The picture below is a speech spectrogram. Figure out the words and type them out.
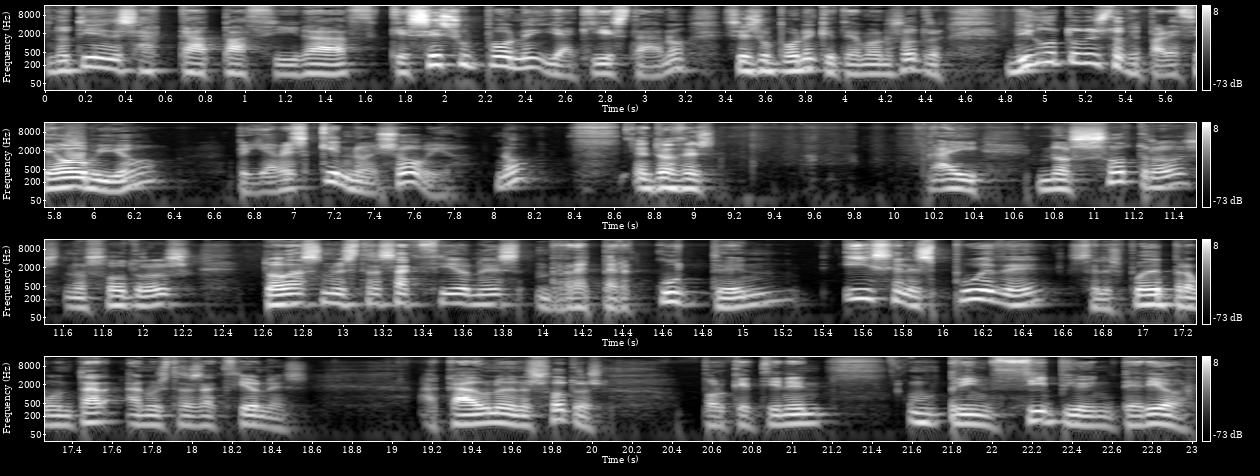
no tienen esa capacidad que se supone, y aquí está, ¿no? Se supone que tenemos nosotros. Digo todo esto que parece obvio, pero ya ves que no es obvio, ¿no? Entonces, ahí nosotros, nosotros, todas nuestras acciones repercuten y se les puede, se les puede preguntar a nuestras acciones, a cada uno de nosotros, porque tienen un principio interior.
